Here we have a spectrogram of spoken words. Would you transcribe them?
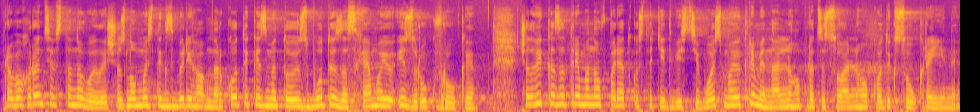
Правоохоронці встановили, що зловмисник зберігав наркотики з метою збуту за схемою із рук в руки. Чоловіка затримано в порядку статті 208 Кримінального процесуального кодексу України.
